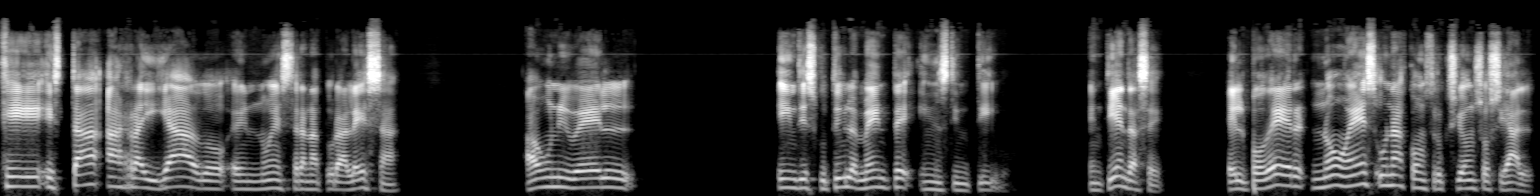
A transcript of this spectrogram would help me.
que está arraigado en nuestra naturaleza a un nivel indiscutiblemente instintivo. Entiéndase, el poder no es una construcción social,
